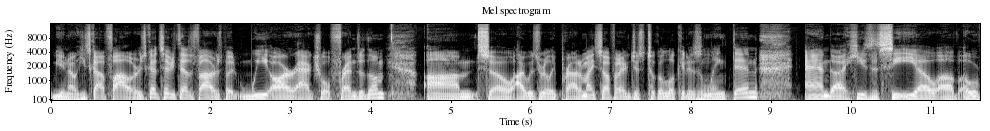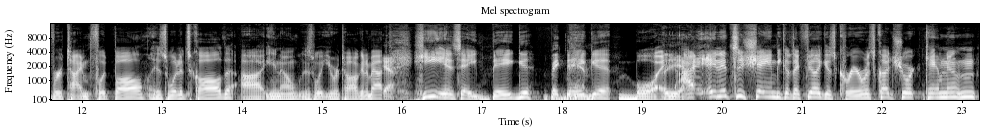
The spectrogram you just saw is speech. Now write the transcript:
you know, he's got followers. He's got 70,000 followers, but we are actual friends with him. Um, so I was really proud of myself, and I just took a look at his LinkedIn. And uh, he's the CEO of Overtime Football, is what it's called. Uh, you know, is what you were talking about. Yeah. He is a big, Big big man. boy. Yeah. I, and it's a shame because I feel like his career was cut short, Cam Newton.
